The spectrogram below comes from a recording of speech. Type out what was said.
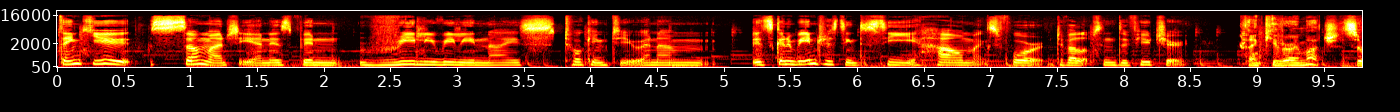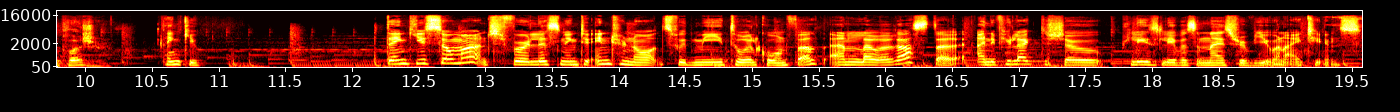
Thank you so much, Ian. It's been really, really nice talking to you, and I'm it's going to be interesting to see how Max 4 develops in the future. Thank you very much. It's a pleasure. Thank you. Thank you so much for listening to Intronauts with me, Toril Kornfeldt, and Laura Raster. And if you like the show, please leave us a nice review on iTunes.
